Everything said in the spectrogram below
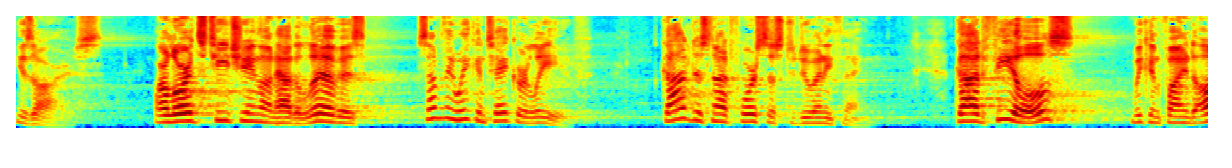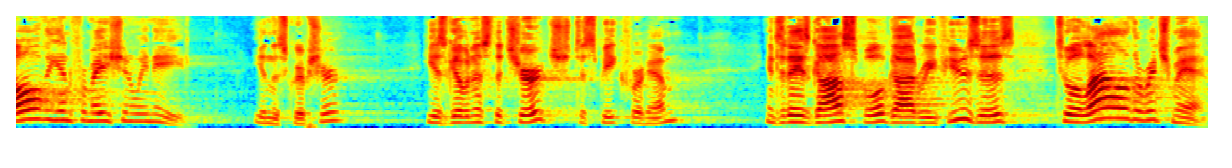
is ours. Our Lord's teaching on how to live is something we can take or leave. God does not force us to do anything. God feels we can find all the information we need in the Scripture. He has given us the church to speak for Him. In today's gospel, God refuses to allow the rich man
